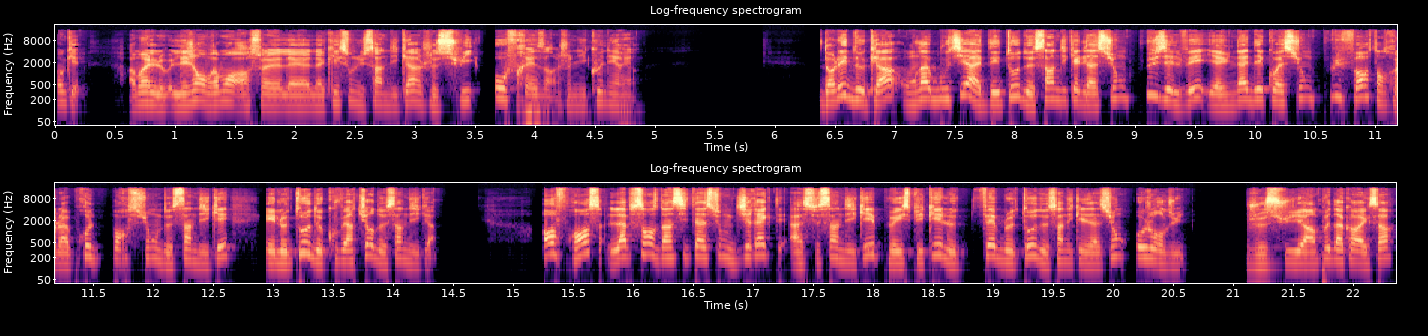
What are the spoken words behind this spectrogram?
Ok. Ah, moi, le- les gens vraiment, sur la question du syndicat, je suis aux fraises, hein, je n'y connais rien. Dans les deux cas, on aboutit à des taux de syndicalisation plus élevés et à une adéquation plus forte entre la proportion de syndiqués et le taux de couverture de syndicats. En France, l'absence d'incitation directe à se syndiquer peut expliquer le faible taux de syndicalisation aujourd'hui. Je suis un peu d'accord avec ça,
